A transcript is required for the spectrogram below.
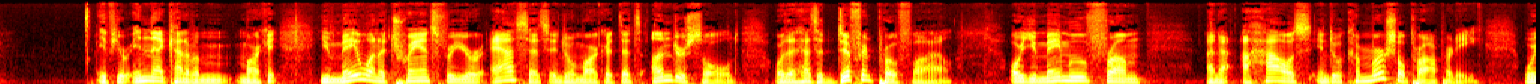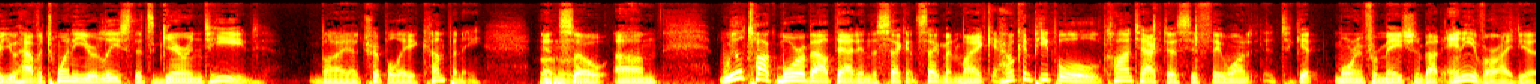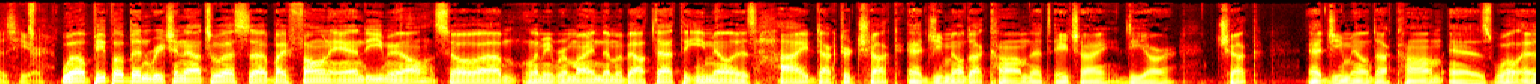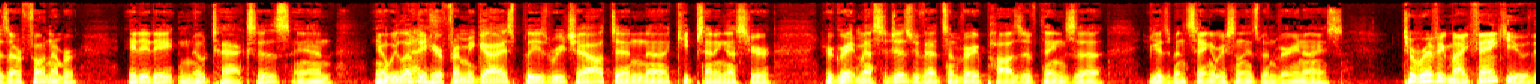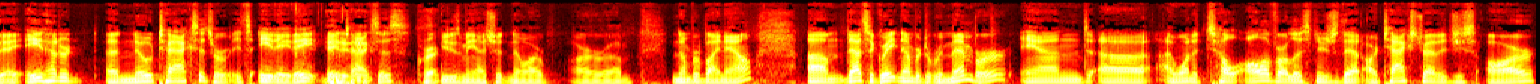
if you're in that kind of a market, you may want to transfer your assets into a market that's undersold or that has a different profile, or you may move from an, a house into a commercial property where you have a 20 year lease that's guaranteed by a AAA company. And so um, we'll talk more about that in the second segment, Mike. How can people contact us if they want to get more information about any of our ideas here? Well, people have been reaching out to us uh, by phone and email. So um, let me remind them about that. The email is hi Dr. Chuck at gmail.com. That's H I D R Chuck at gmail.com, as well as our phone number, 888 no taxes. And, you know, we love to hear from you guys. Please reach out and uh, keep sending us your, your great messages. We've had some very positive things uh, you guys have been saying recently. It's been very nice. Terrific, Mike. Thank you. The 800 uh, no taxes, or it's 888 no 888, taxes. correct. Excuse me. I should know our our um, number by now. Um, that's a great number to remember, and uh, I want to tell all of our listeners that our tax strategies are.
